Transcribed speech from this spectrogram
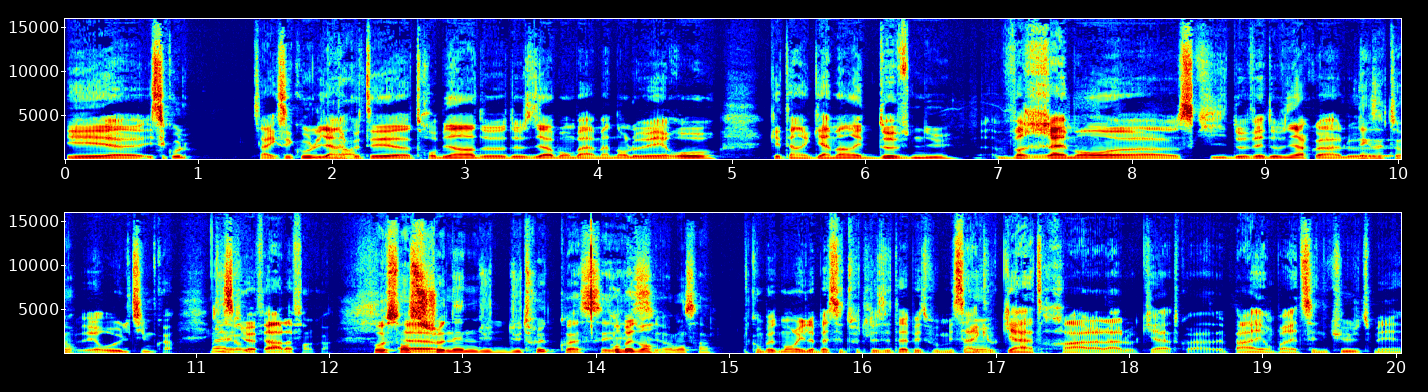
Et, euh, et c'est cool. C'est vrai que c'est cool. Il y a un Alors- côté euh, trop bien de, de se dire, bon, bah maintenant, le héros, qui était un gamin, est devenu vraiment euh, ce qu'il devait devenir, quoi. Le, le héros ultime, quoi. Ouais, Qu'est-ce qu'il va faire à la fin, quoi. Au sens Euh, shonen du, du truc, quoi. C'est vraiment ça. Complètement, il a passé toutes les étapes et tout. Mais c'est vrai que Mm. le 4, ah là là, le 4, quoi. Pareil, on parlait de scène culte, mais euh,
